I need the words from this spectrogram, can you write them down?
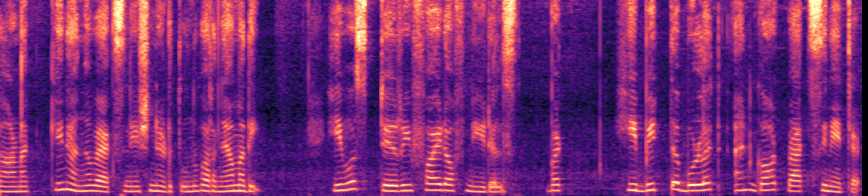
കണക്കിന് അങ്ങ് വാക്സിനേഷൻ എടുത്തു എന്ന് പറഞ്ഞാൽ മതി. He was terrified of needles, but he bit the bullet and got vaccinated.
